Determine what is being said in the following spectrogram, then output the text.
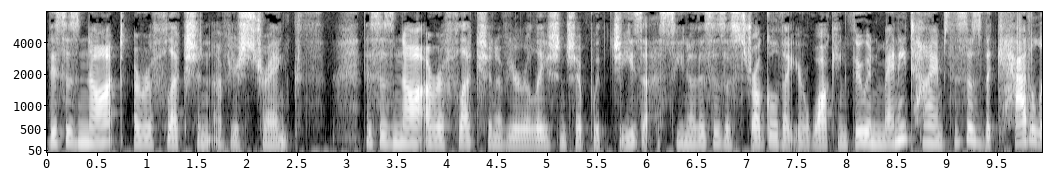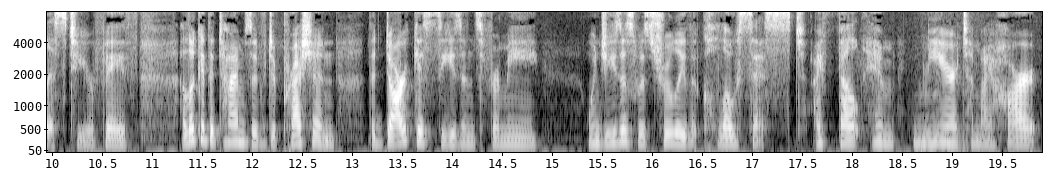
This is not a reflection of your strength. This is not a reflection of your relationship with Jesus. You know, this is a struggle that you're walking through. And many times, this is the catalyst to your faith. I look at the times of depression, the darkest seasons for me, when Jesus was truly the closest. I felt him near mm. to my heart.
